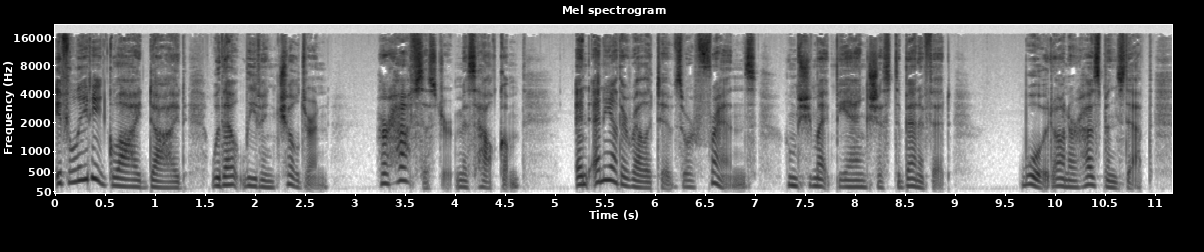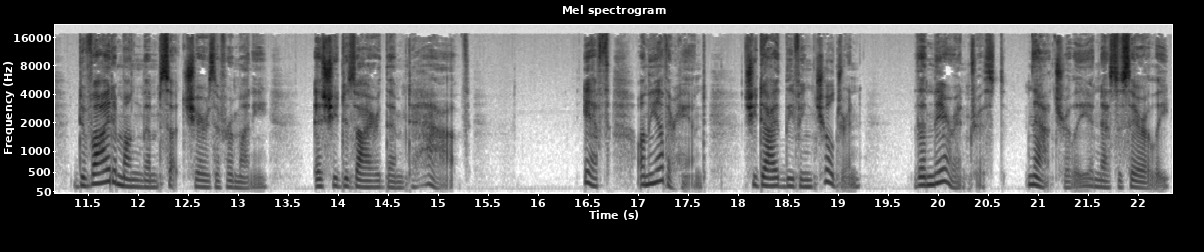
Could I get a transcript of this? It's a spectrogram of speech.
If Lady Glyde died without leaving children, her half sister, Miss Halcombe, and any other relatives or friends whom she might be anxious to benefit, would, on her husband's death, divide among them such shares of her money as she desired them to have. If, on the other hand, she died leaving children, then their interest, naturally and necessarily,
